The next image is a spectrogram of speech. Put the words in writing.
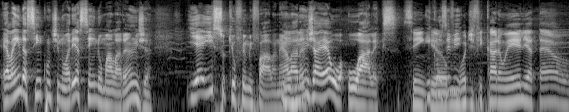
ela ainda assim continuaria sendo uma laranja. E é isso que o filme fala, né? A laranja é o, o Alex. Sim, Inclusive, modificaram ele até o.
